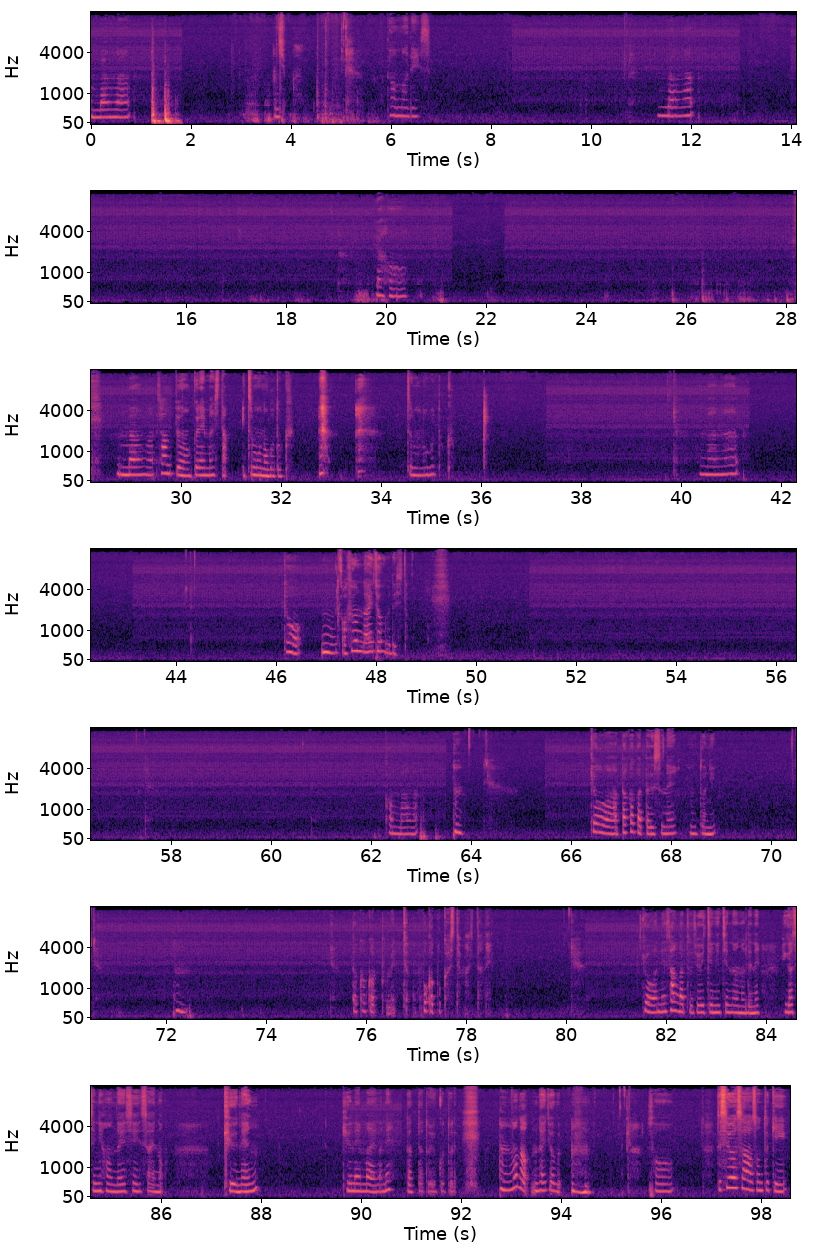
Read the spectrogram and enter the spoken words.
こんばんは。よいしょ。どうもです。こんばんは。やっほー。んばんは。3分遅れました。いつものごとく。いつものごとく。こんばんは。今日うん花粉大丈夫でした。んばんは。今日は暖かかったですね。本当に。う ん暖かかった。めっちゃ。ポカポカしてましたね。今日はね3月11日なのでね東日本大震災の9年。9年前がねだったということで。うんまだ大丈夫。そう。私はさその時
